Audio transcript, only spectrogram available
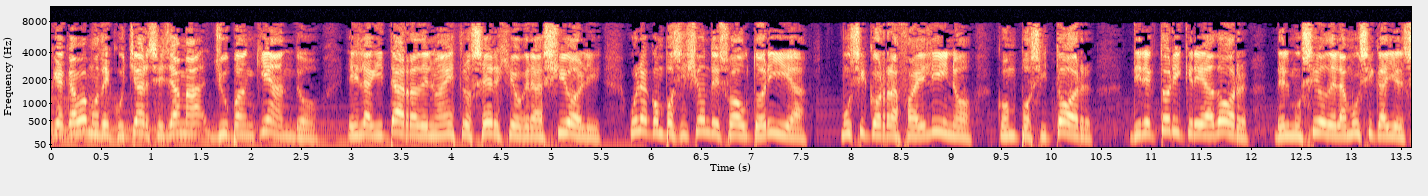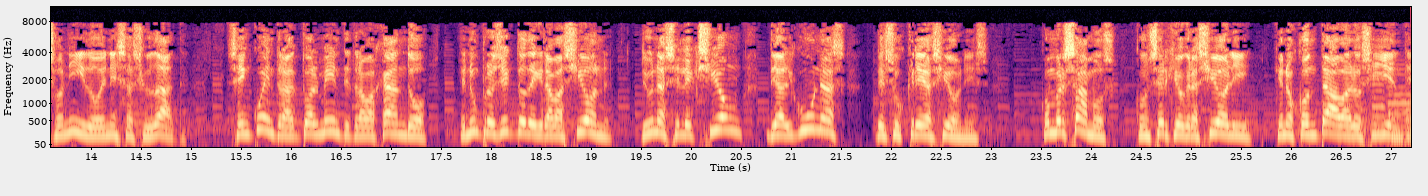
Que acabamos de escuchar se llama Yupanqueando. Es la guitarra del maestro Sergio Gracioli, una composición de su autoría, músico rafaelino, compositor, director y creador del Museo de la Música y el Sonido en esa ciudad. Se encuentra actualmente trabajando en un proyecto de grabación de una selección de algunas de sus creaciones. Conversamos con Sergio Gracioli, que nos contaba lo siguiente.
